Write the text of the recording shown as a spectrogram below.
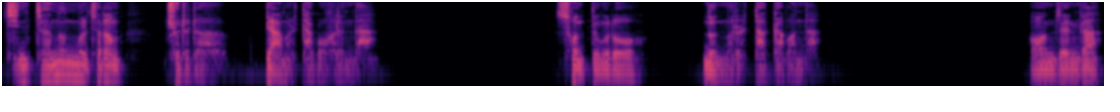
진짜 눈물처럼 주르륵 뺨을 타고 흐른다. 손등으로 눈물을 닦아본다. 언젠가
